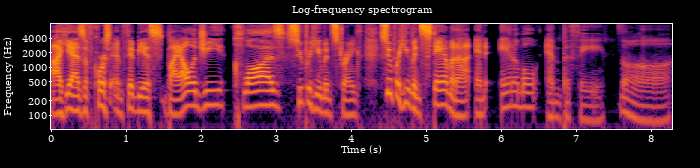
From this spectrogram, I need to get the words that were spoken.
Uh, he has, of course, amphibious biology, claws, superhuman strength, superhuman stamina, and animal empathy. Aww.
